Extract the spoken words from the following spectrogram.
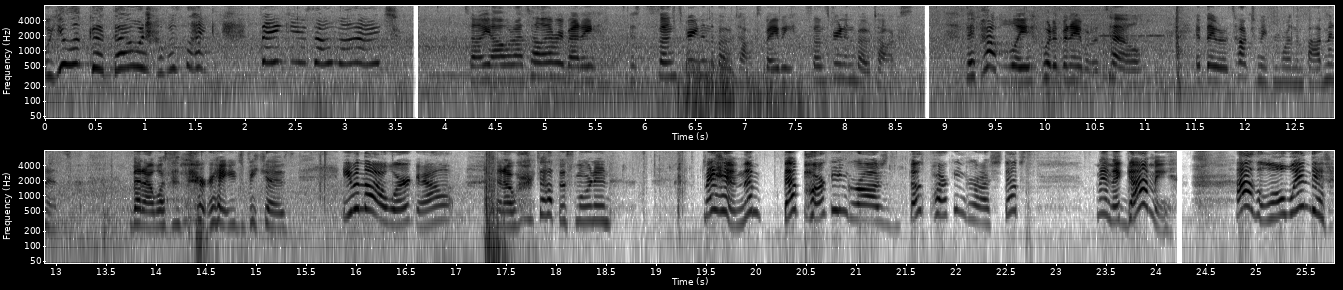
well, you look good though. And I was like, thank you so much. Tell y'all what I tell everybody. It's the sunscreen and the Botox, baby. Sunscreen and Botox. They probably would have been able to tell if they would have talked to me for more than five minutes that I wasn't their age because even though I work out and I worked out this morning, man, them that parking garage, those parking garage steps, man, they got me. I was a little winded.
